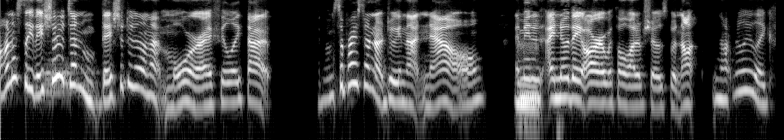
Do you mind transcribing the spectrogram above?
honestly, they should have done they should have done that more. I feel like that I'm surprised they're not doing that now. I mean, I know they are with a lot of shows, but not not really like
